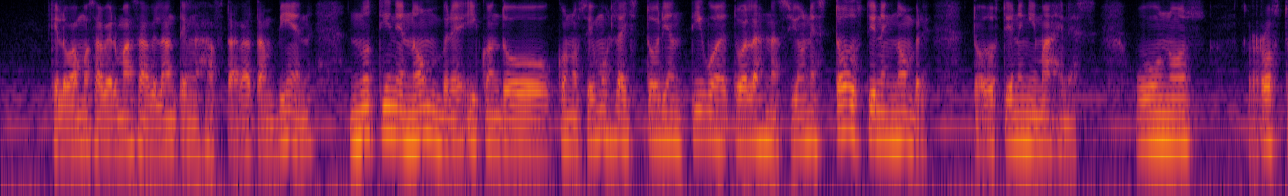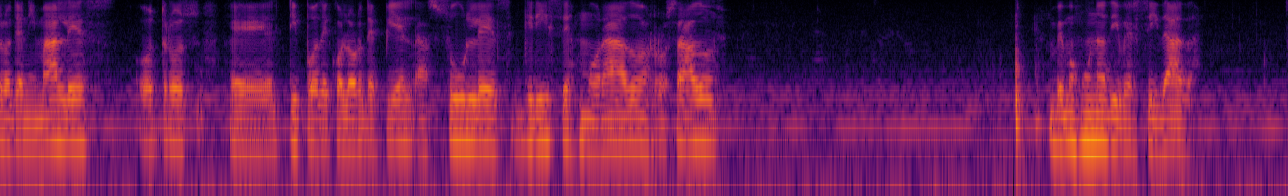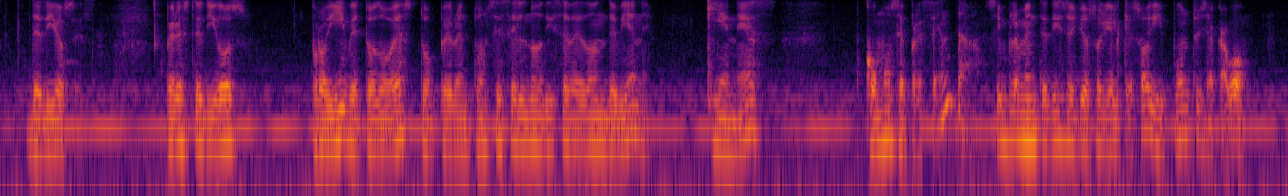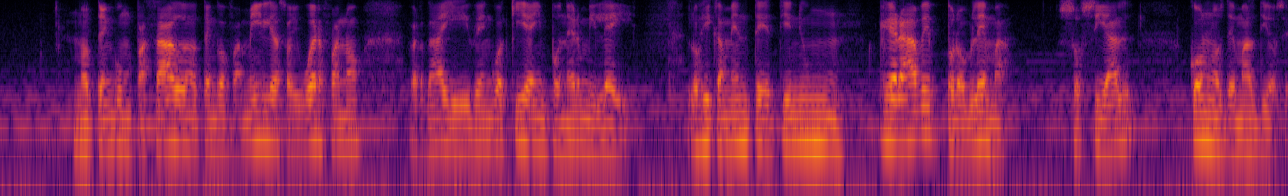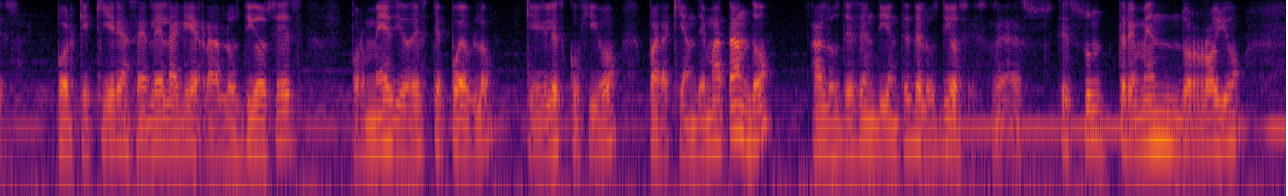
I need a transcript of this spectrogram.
Que lo vamos a ver más adelante en la Haftarah también, no tiene nombre y cuando conocemos la historia antigua de todas las naciones, todos tienen nombre, todos tienen imágenes, unos rostros de animales, otros eh, el tipo de color de piel, azules, grises, morados, rosados. Vemos una diversidad de dioses, pero este Dios prohíbe todo esto, pero entonces él no dice de dónde viene, quién es, cómo se presenta. Simplemente dice yo soy el que soy y punto y se acabó. No tengo un pasado, no tengo familia, soy huérfano, ¿verdad? Y vengo aquí a imponer mi ley. Lógicamente tiene un grave problema social con los demás dioses, porque quiere hacerle la guerra a los dioses por medio de este pueblo que él escogió para que ande matando a los descendientes de los dioses. O sea, es, un tremendo rollo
